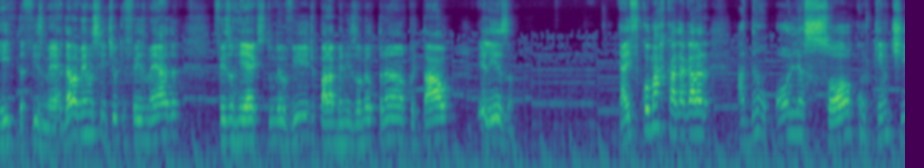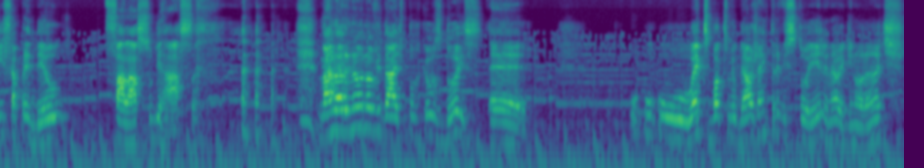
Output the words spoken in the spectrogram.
Eita, fiz merda. Ela mesma sentiu que fez merda. Fez um react do meu vídeo, parabenizou meu trampo e tal. Beleza. Aí ficou marcado a galera. Adão, olha só com quem o Tiff aprendeu falar sobre raça. Mas não era nenhuma novidade, porque os dois. É... O, o, o, Xbox Mil Grau já entrevistou ele, né? O Ignorante.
